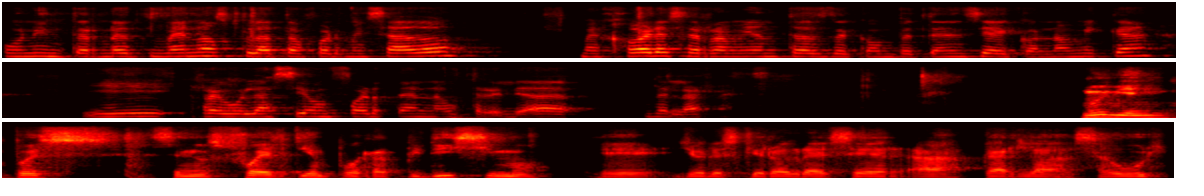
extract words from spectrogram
un Internet menos plataformizado, mejores herramientas de competencia económica y regulación fuerte en neutralidad de la red. Muy bien, pues se nos fue el tiempo rapidísimo. Eh, yo les quiero agradecer a Carla Saúl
